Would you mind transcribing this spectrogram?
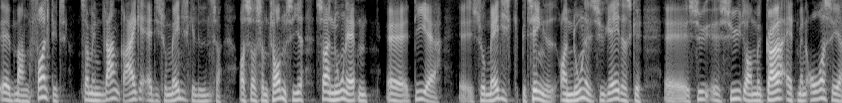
øh, mangfoldigt som en lang række af de somatiske lidelser. Og så som Torben siger, så er nogle af dem, øh, de er øh, somatisk betinget, og nogle af de psykiatriske øh, sy- øh, sygdomme gør, at man overser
